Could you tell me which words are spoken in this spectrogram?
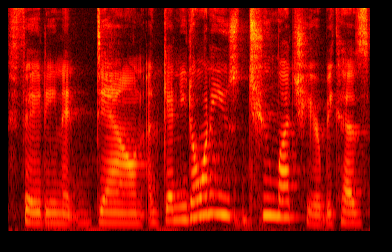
fading it down. Again, you don't want to use too much here because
